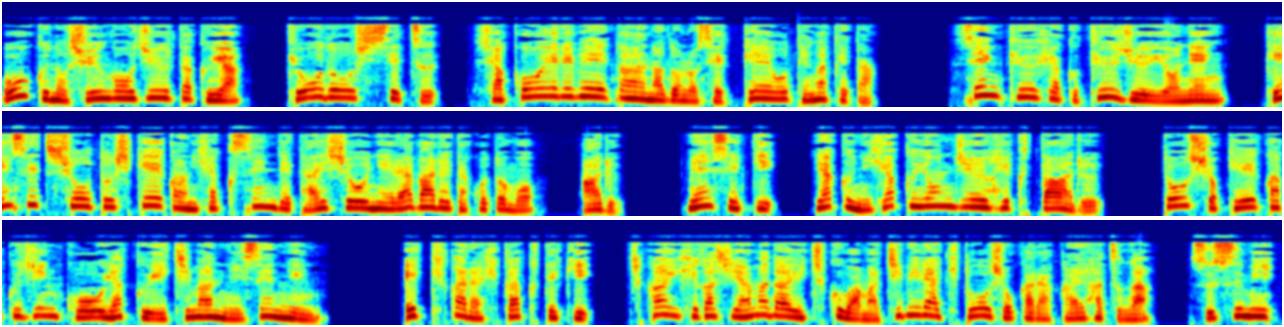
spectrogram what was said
多くの集合住宅や共同施設、車高エレベーターなどの設計を手掛けた。1994年、建設省都市景観100選で対象に選ばれたこともある。面積、約240ヘクタール。当初計画人口約1万2000人。駅から比較的近い東山台地区は町開き当初から開発が進み、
